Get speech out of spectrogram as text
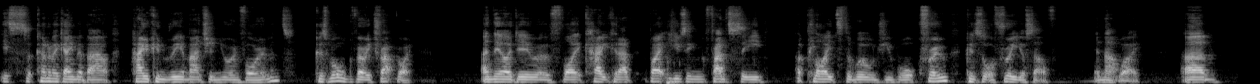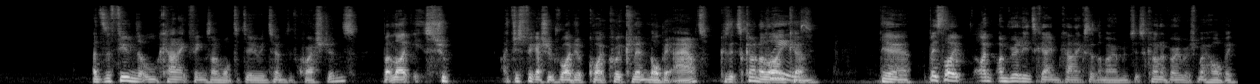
it's kind of a game about how you can reimagine your environment because we're all very trapped right now and the idea of like how you can add by using fantasy applied to the world you walk through can sort of free yourself in that way. Um, and there's a few little mechanic things I want to do in terms of questions, but like it should, I just think I should write it up quite quickly and knob it out because it's kind of like, um, yeah, but it's like I'm, I'm really into game mechanics at the moment. It's kind of very much my hobby.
